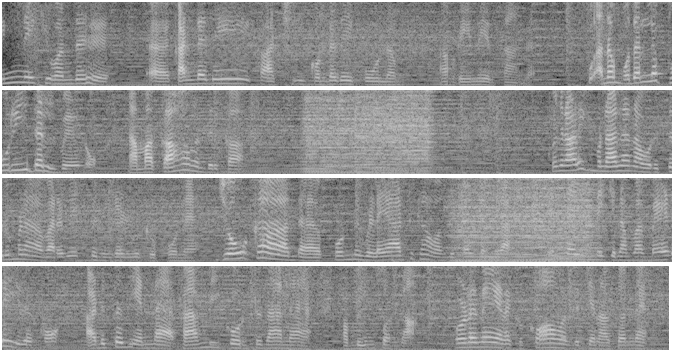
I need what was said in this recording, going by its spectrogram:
இன்னைக்கு வந்து கண்டதே காட்சி கொண்டதே கோலம் அப்படின்னு இருக்காங்க. அதான் முதல்ல புரிதல் வேணும். நமக்காக வந்திருக்கா? கொஞ்ச நாளைக்கு முன்னால நான் ஒரு திருமண வரவேற்பு நிகழ்வுக்கு போனேன். ஜோக்கா அந்த பொண்ணு விளையாட்டுக்கு அவங்கிட்ட சொல்றா என்ன இன்னைக்கு நம்ம மேடையில் இருக்கோம்? அடுத்தது என்ன? ஃபேமிலி கோர்ட்டு தானே? அப்படின்னு சொன்னான். உடனே எனக்கு கோவம் வந்துச்சு. நான் சொன்னேன்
